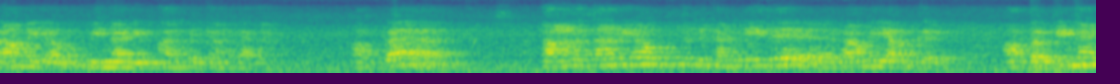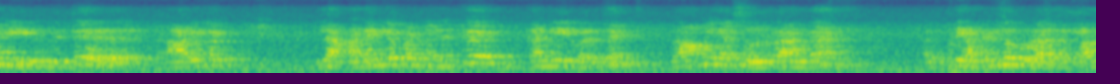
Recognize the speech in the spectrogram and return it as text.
ராமையாவும் பின்னாடி உட்கார்ந்துருக்காங்க. அப்ப தார தாரையா ஊத்துட்டு கண்ணீர் ராமையாவுக்கு. அப்ப பின்னாடி இருந்துட்டு அடைக்க இல்ல அடைக்கப்பட்டனுக்கு கண்ணீர் வருது. ராமையா சொல்றாங்க இப்படி அழுகக்கூடாதுப்பா.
